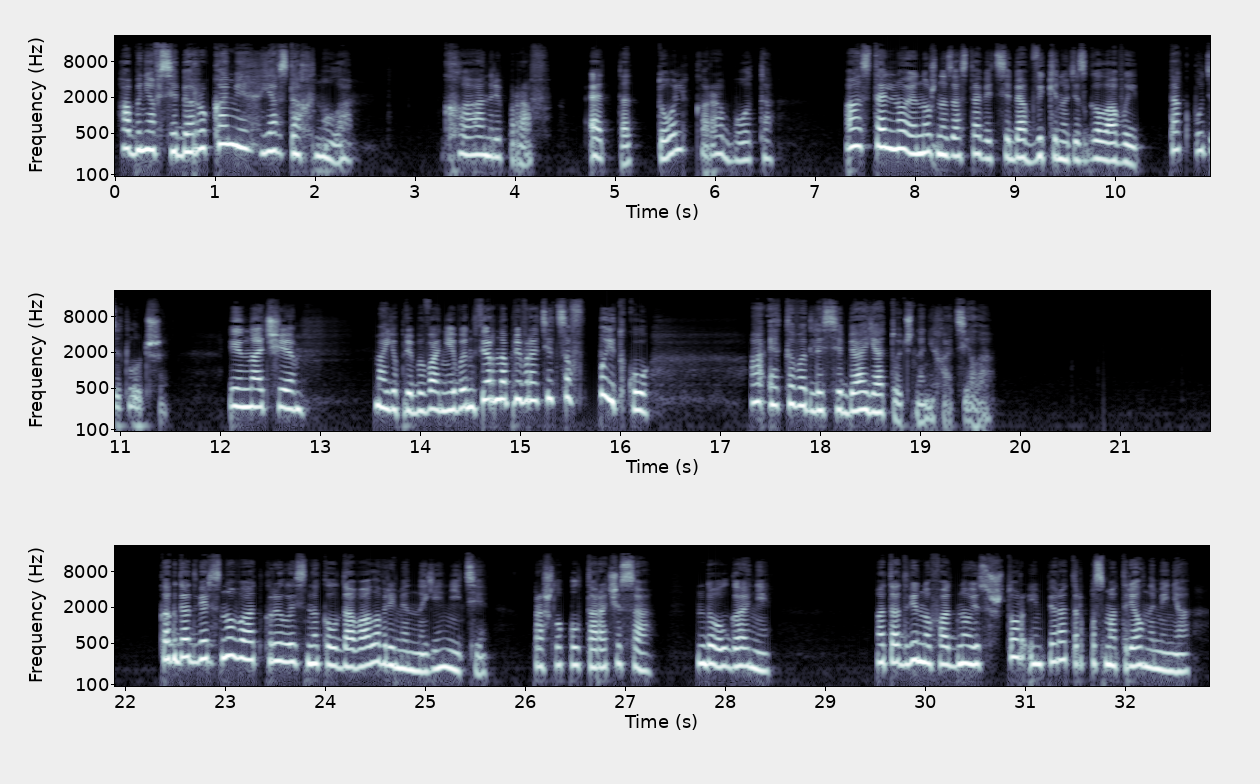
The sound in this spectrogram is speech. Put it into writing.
Обняв себя руками, я вздохнула. Ханри прав. Это только работа. А остальное нужно заставить себя выкинуть из головы. Так будет лучше. Иначе мое пребывание в инферно превратится в пытку, а этого для себя я точно не хотела. Когда дверь снова открылась, наколдовала временные нити. Прошло полтора часа. Долго они. Отодвинув одну из штор, император посмотрел на меня —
